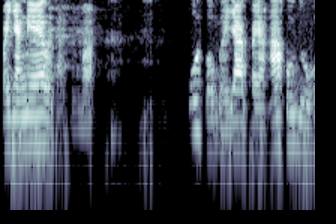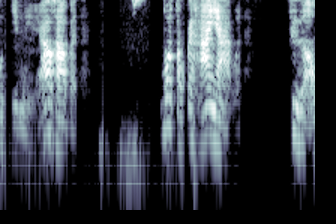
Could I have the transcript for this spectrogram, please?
ไปยังแน่ภาษาคุณบ่าโอ้ยผมก็อยากไปหาของอยู่ของกินนี่แหล้วครับภาษาบ่ต้องไปหายากว่าซั่นซื้อเอา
